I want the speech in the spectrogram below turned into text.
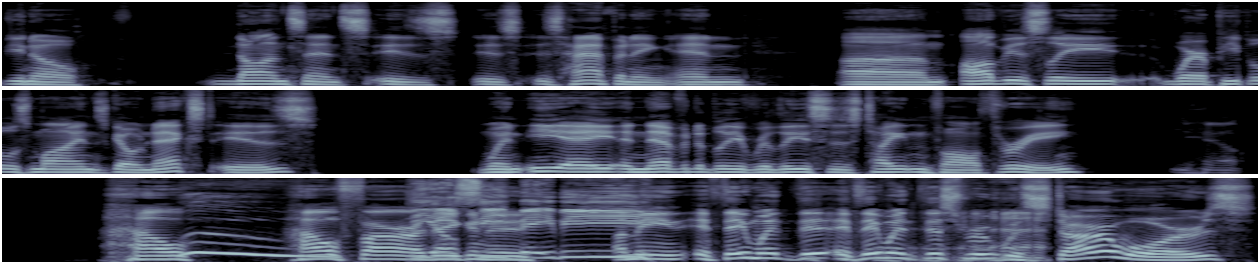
you know, nonsense is is is happening. And um, obviously, where people's minds go next is when EA inevitably releases Titanfall 3. Yeah. How how far are they going to? baby! I mean, if they went thi- if they went this route with Star Wars,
